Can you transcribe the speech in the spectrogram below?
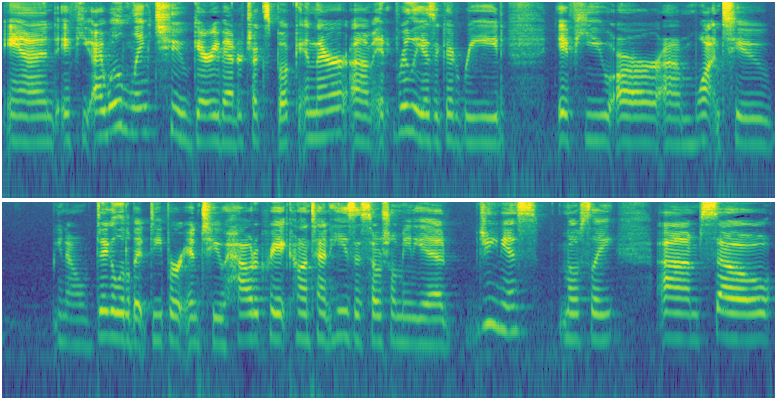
And if you, I will link to Gary Vaynerchuk's book in there. Um, it really is a good read if you are um, wanting to you know dig a little bit deeper into how to create content he's a social media genius mostly um, so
